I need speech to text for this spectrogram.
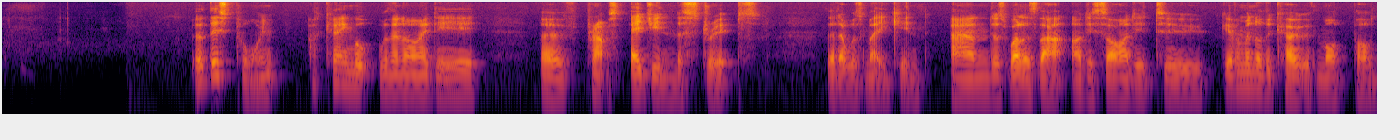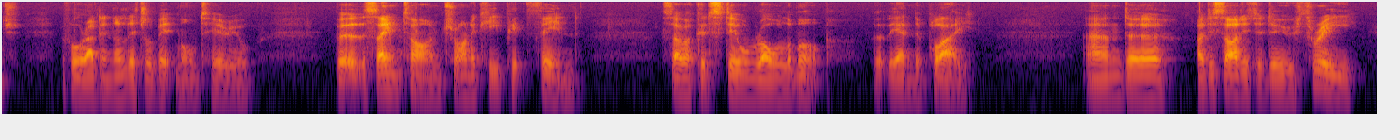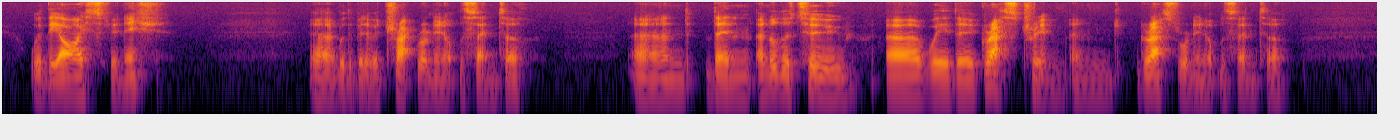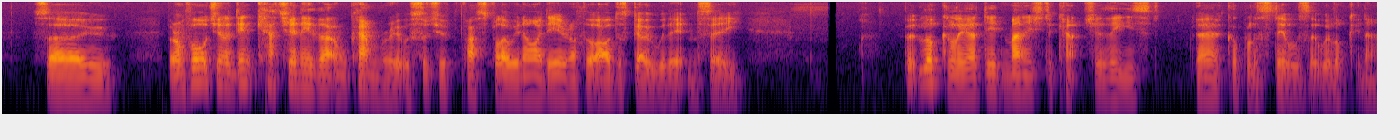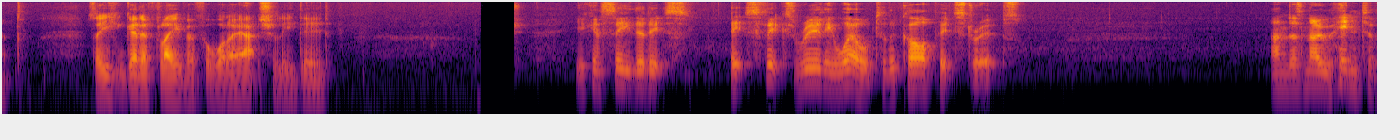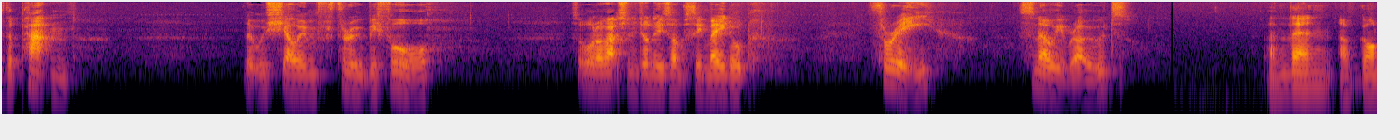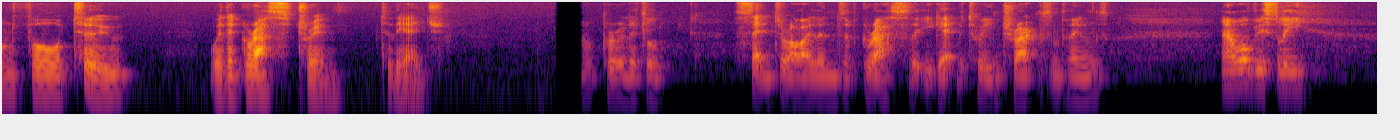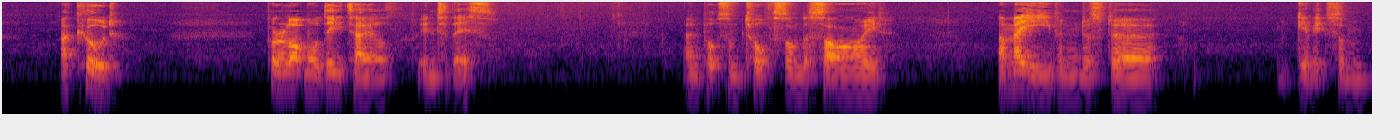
At this point, I came up with an idea of perhaps edging the strips that I was making, and as well as that, I decided to give them another coat of Mod Podge before adding a little bit more material, but at the same time trying to keep it thin so I could still roll them up at the end of play. And uh, I decided to do three with the ice finish, uh, with a bit of a track running up the centre, and then another two uh, with a grass trim and grass running up the centre. So, but unfortunately, I didn't catch any of that on camera. It was such a fast flowing idea, and I thought I'll just go with it and see. But luckily, I did manage to capture these uh, couple of stills that we're looking at. So you can get a flavour for what I actually did. You can see that it's it's fixed really well to the carpet strips and there's no hint of the pattern that was showing through before. So what I've actually done is obviously made up three snowy roads and then I've gone for two with a grass trim to the edge. Put a little centre islands of grass that you get between tracks and things. Now obviously I could put a lot more detail into this and put some tufts on the side. I may even just uh, give it some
